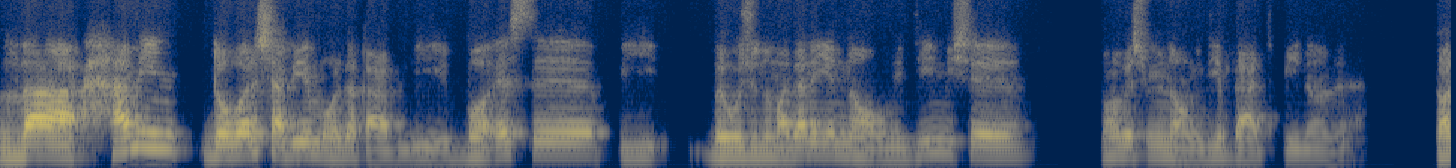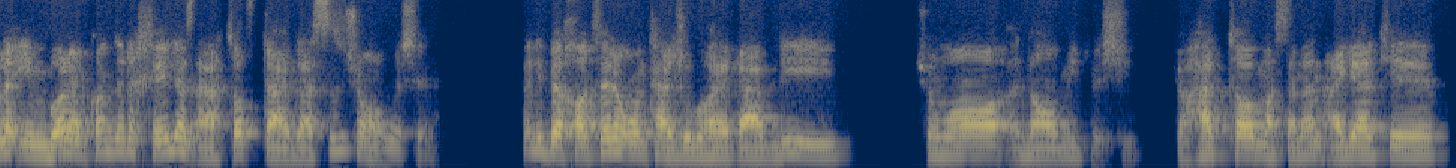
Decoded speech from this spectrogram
و همین دوباره شبیه مورد قبلی باعث به وجود اومدن یه ناامیدی میشه. ما بهش میگیم ناامیدی بدبینانه. حالا این بار امکان داره خیلی از اهداف در دسترس شما باشه. ولی به خاطر اون تجربه های قبلی شما ناامید بشید یا حتی مثلا اگر که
